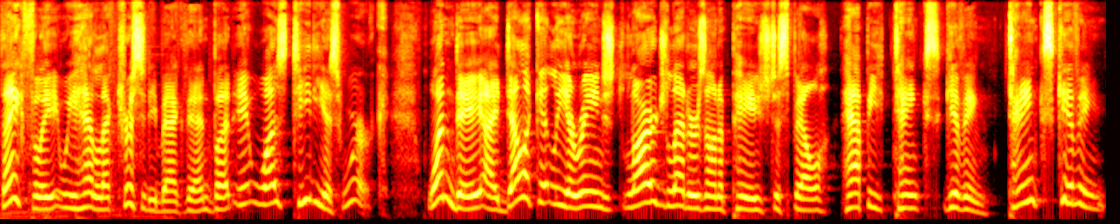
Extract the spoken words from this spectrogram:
Thankfully, we had electricity back then, but it was tedious work. One day, I delicately arranged large letters on a page to spell Happy Thanksgiving. Thanksgiving!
